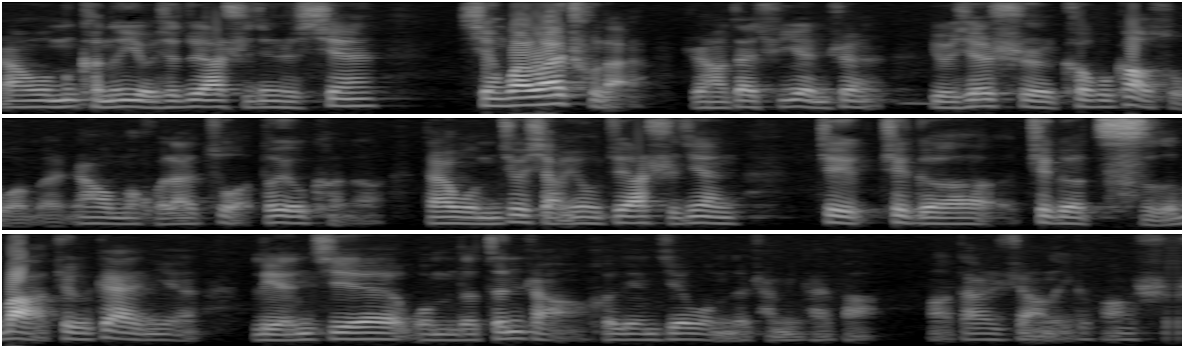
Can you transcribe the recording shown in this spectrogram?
然后我们可能有些最佳实践是先先 YY 出来，然后再去验证，有些是客户告诉我们，然后我们回来做都有可能。但是我们就想用最佳实践这这个这个词吧，这个概念连接我们的增长和连接我们的产品开发啊，大概是这样的一个方式。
